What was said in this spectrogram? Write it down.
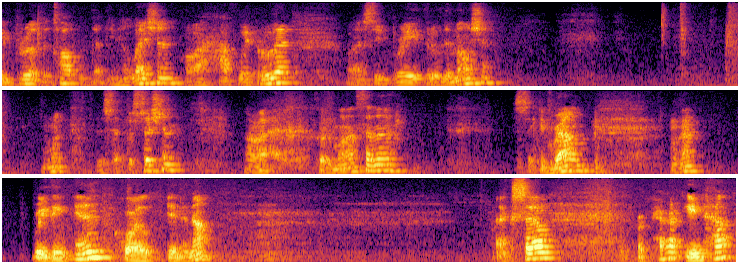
Jumping through at the top of that inhalation or halfway through it, or as you breathe through the motion. Alright, this set position. Alright, Kurmasana. Second round. Okay. Breathing in, coil in and out. Exhale. Prepare. Inhale.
